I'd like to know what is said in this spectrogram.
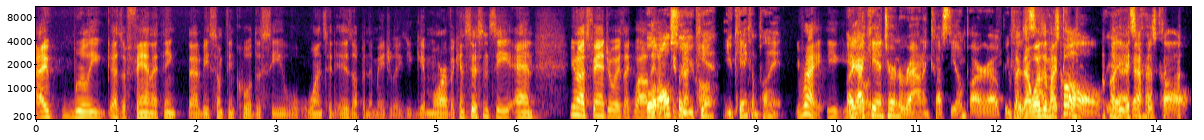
I really as a fan I think that'd be something cool to see once it is up in the major leagues. You get more of a consistency, and you know as fans you're always like, well, well, also you call. can't you can't complain. You're right. You- you Like I can't turn around and cuss the umpire out because like, that wasn't my his call. Oh, yeah, it's not Yeah. his call.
